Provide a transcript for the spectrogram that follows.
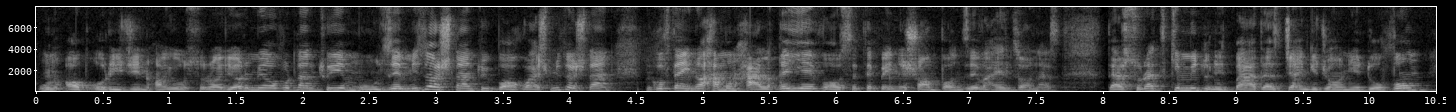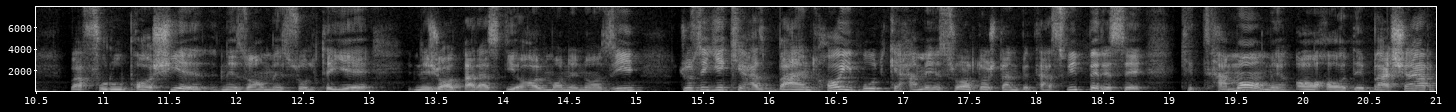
اون آب اوریجین های استرالیا رو می آوردن توی موزه میذاشتن توی باغوش میذاشتن. می‌گفتن اینا همون حلقه واسط بین شامپانزه و انسان است. در صورتی که می‌دونید بعد از جنگ جهانی دوم و فروپاشی نظام سلطه نجات پرستی آلمان نازی جز یکی از بندهایی بود که همه اصرار داشتن به تصویب برسه که تمام آهاد بشر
